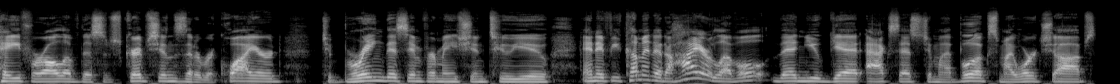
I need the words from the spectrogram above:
pay for all of the subscriptions that are required to bring this information to you. And if you come in at a higher level, then you get access to my books, my workshops,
